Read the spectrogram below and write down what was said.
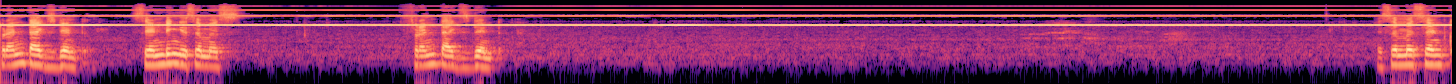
front accident sending SMS front accident SMS sent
